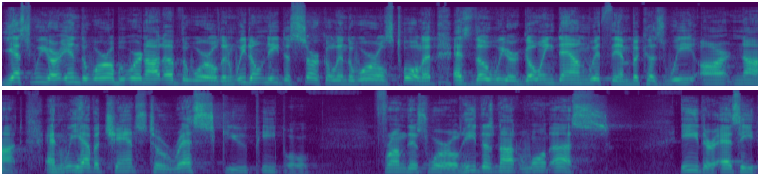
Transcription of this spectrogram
Yes, we are in the world, but we're not of the world. And we don't need to circle in the world's toilet as though we are going down with them because we are not. And we have a chance to rescue people from this world. He does not want us either. As he,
